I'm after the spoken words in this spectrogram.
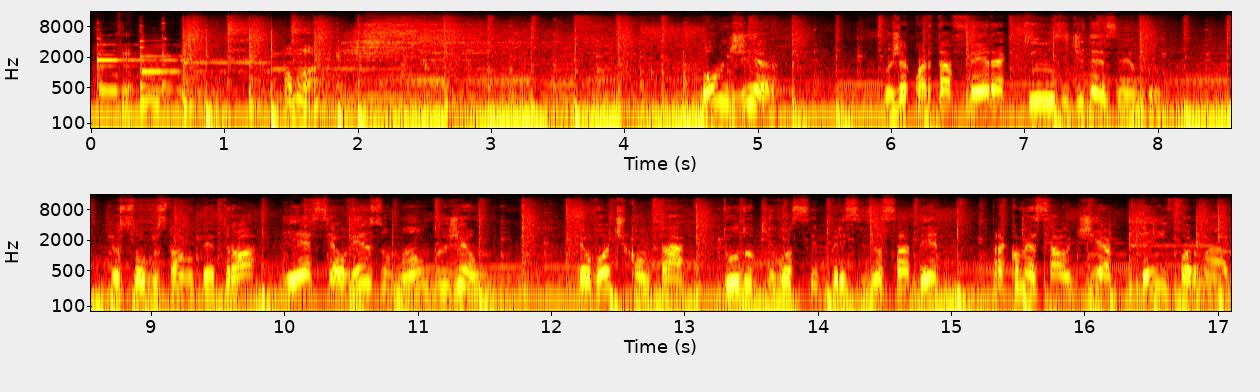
Até. Vamos lá. Bom dia. Hoje é quarta-feira, 15 de dezembro. Eu sou Gustavo Petró e esse é o resumão do G1. Eu vou te contar tudo o que você precisa saber para começar o dia bem informado.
